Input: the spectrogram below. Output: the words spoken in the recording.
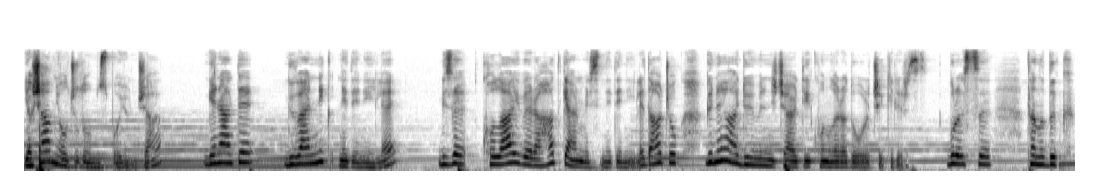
Yaşam yolculuğumuz boyunca genelde güvenlik nedeniyle bize kolay ve rahat gelmesi nedeniyle daha çok Güney Ay düğümünün içerdiği konulara doğru çekiliriz. Burası tanıdık,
